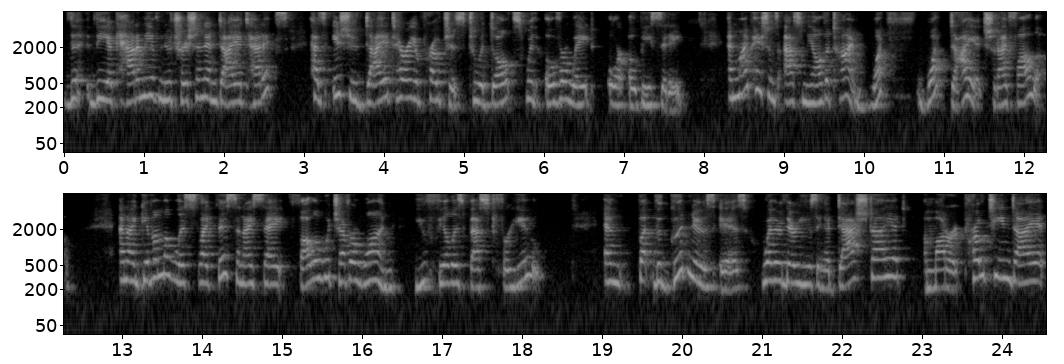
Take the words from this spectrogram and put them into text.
the, the Academy of Nutrition and Dietetics has issued dietary approaches to adults with overweight or obesity. And my patients ask me all the time, what what diet should I follow? And I give them a list like this and I say, follow whichever one you feel is best for you. And but the good news is whether they're using a DASH diet, a moderate protein diet,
